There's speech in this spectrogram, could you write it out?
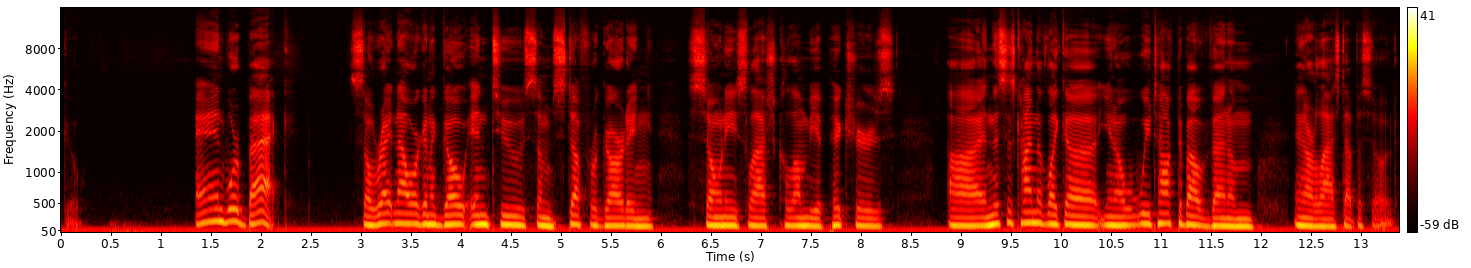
go. And we're back. So right now we're gonna go into some stuff regarding Sony slash Columbia Pictures, uh, and this is kind of like a you know we talked about Venom in our last episode,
